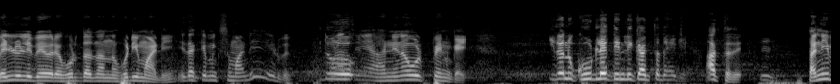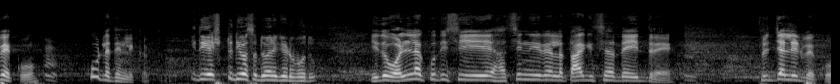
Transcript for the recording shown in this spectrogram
ಬೆಳ್ಳುಳ್ಳಿ ಬೇವರೆ ಹುರಿದದನ್ನು ಹುಡಿ ಮಾಡಿ ಇದಕ್ಕೆ ಮಿಕ್ಸ್ ಮಾಡಿ ಇಡಬೇಕು. ಇದು ಹಣ್ಣಿನ ಉಪ್ಪಿನಕಾಯಿ. ಇದನ್ನು ಕೂಡಲೇ ತಿನ್ಲಿಕ್ಕೆ ಆಗ್ತದೆ ಹೇಗೆ? ಆಗ್ತದೆ. ತನಿಬೇಕು ಕೂಡಲೇ ತಿನ್ಲಿಕ್ಕೆ ಆಗ್ತದೆ. ಇದು ಎಷ್ಟು ದಿವಸದವರೆಗೆ ಇಡಬಹುದು ಇದು ಒಳ್ಳೆ ಕುದಿಸಿ ಹಸಿ ನೀರೆಲ್ಲ ತಾಗಿಸದೇ ಇದ್ರೆ ಫ್ರಿಜ್ಜಲ್ಲಿ ಇಡಬೇಕು.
